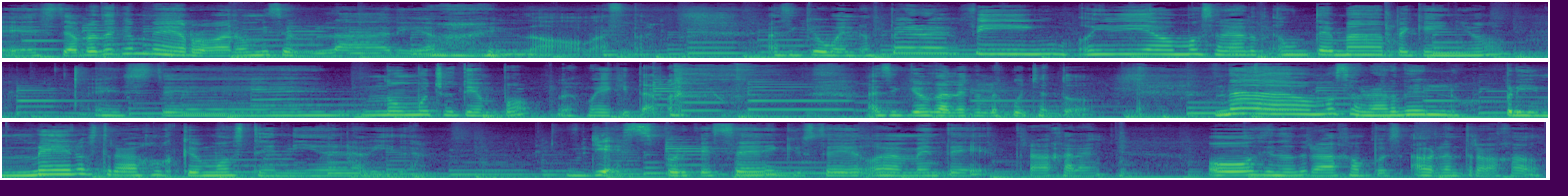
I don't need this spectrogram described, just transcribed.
Este, aparte que me robaron mi celular y ay, no, basta. Así que bueno, pero en fin, hoy día vamos a hablar de un tema pequeño. Este, no mucho tiempo, les voy a quitar. Así que ojalá que lo escuchen todo. Nada, vamos a hablar de los primeros trabajos que hemos tenido en la vida. Yes, porque sé que ustedes obviamente trabajarán. O si no trabajan, pues habrán trabajado.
